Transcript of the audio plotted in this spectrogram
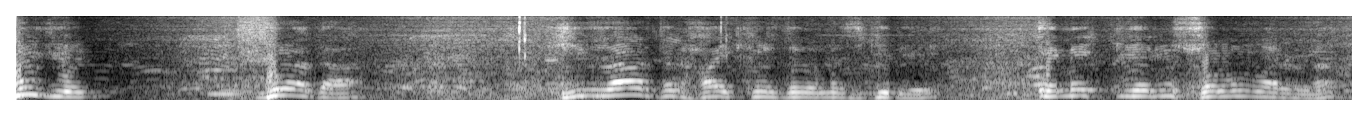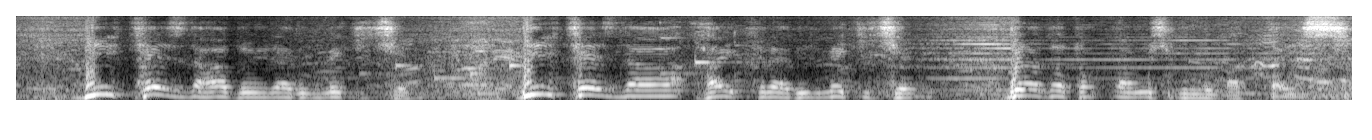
Bugün burada yıllardır haykırdığımız gibi emeklilerin sorunlarını bir kez daha duyurabilmek için, bir kez daha haykırabilmek için burada toplanmış bulunmaktayız.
